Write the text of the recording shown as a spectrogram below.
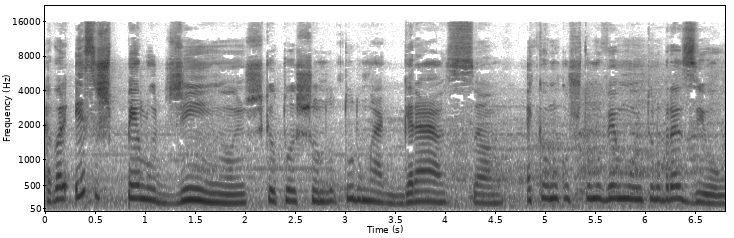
Agora, esses peludinhos que eu tô achando tudo uma graça, é que eu não costumo ver muito no Brasil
